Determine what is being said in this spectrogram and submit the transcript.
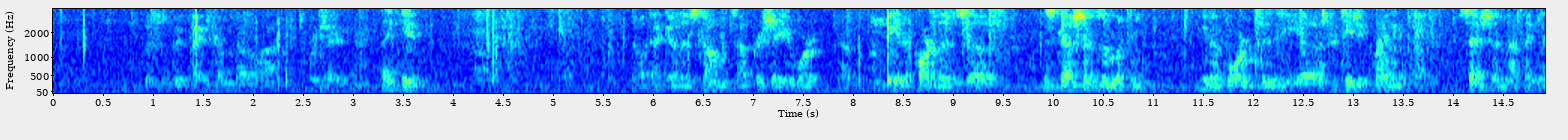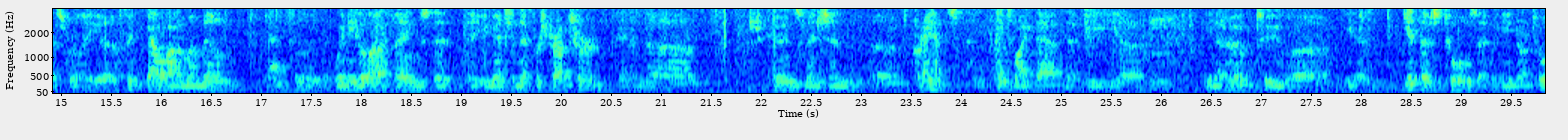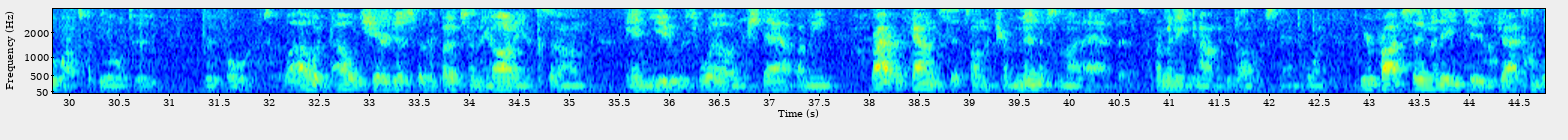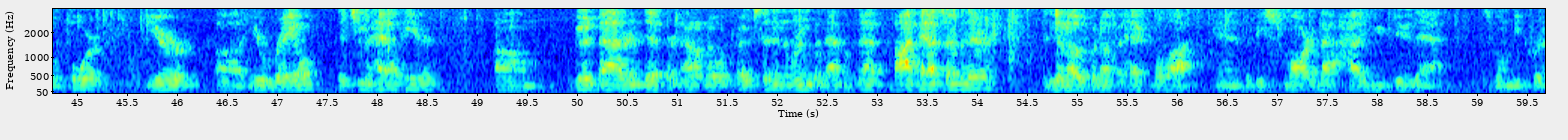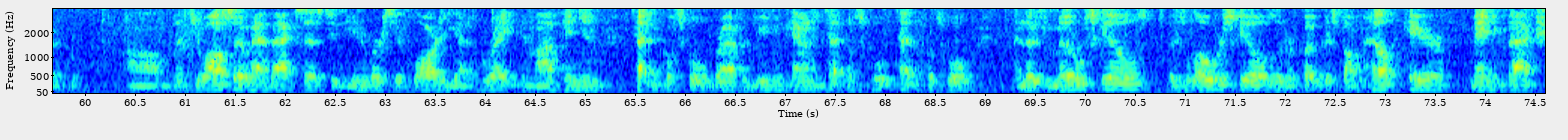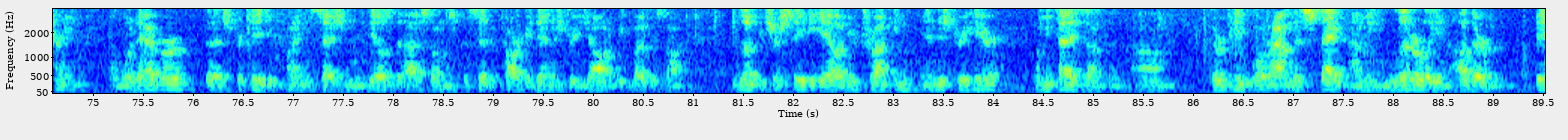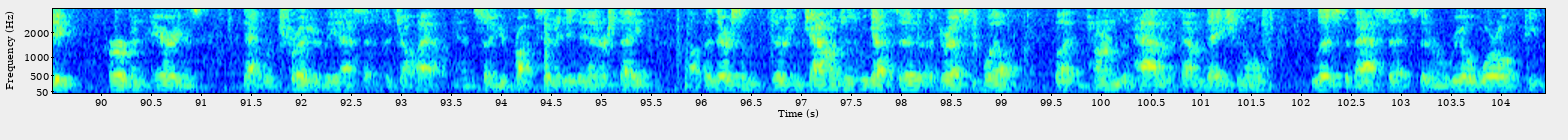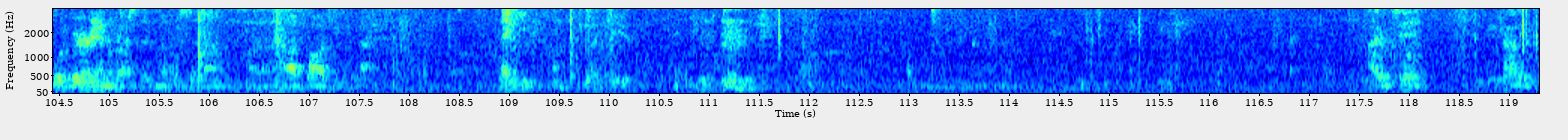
there's some good things coming down the line. Appreciate it. Thank you. I'll echo those comments. I appreciate your work, uh, being a part of those uh, discussions and looking, you know, forward to the uh, strategic planning session. I think that's really, uh, I think we got a lot of momentum. Absolutely. We need a lot of things that, that you mentioned, infrastructure, and uh, Mr. Koons mentioned uh, grants and things like that, that we, uh, you know, hope to, uh, you know, get those tools that we need in our toolbox to be able to move forward, so. Well, I would, I would share just for the folks in the audience, um, and you as well, and your staff, I mean, Bradford County sits on a tremendous amount of assets from an economic development standpoint. Your proximity to the Jacksonville Port, your, uh, your rail that you have here, um, good, bad, or indifferent, I don't know where folks sit in the room, but that, that bypass over there is gonna open up a heck of a lot. And to be smart about how you do that is gonna be critical. Um, But you also have access to the University of Florida. You got a great, in my opinion, technical school, Bradford Union County Technical School, Technical School. And those middle skills, those lower skills that are focused on healthcare, manufacturing, and whatever the strategic planning session reveals to us on the specific target industries ought to be focused on. You look at your CDL and your trucking industry here, let me tell you something. Um, There are people around this state, I mean literally in other big urban areas that would treasure the assets that y'all have. And so your proximity to interstate, uh, but there's some, there's some challenges we got to address as well. But in terms of having a foundational list of assets that are real world, people are very interested in those, and um, uh, I applaud you for that. Thank you. Thank you. Item ten, county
